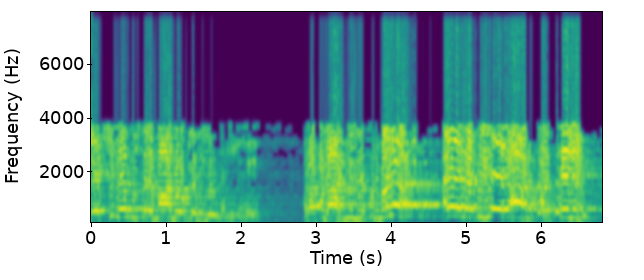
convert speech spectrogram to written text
یہ صرف مسلمانوں کے لیے نہیں ہے۔ رب العالمین نے فرمایا، اے نبی اعلان کرتے ہیں،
